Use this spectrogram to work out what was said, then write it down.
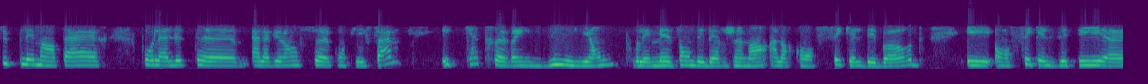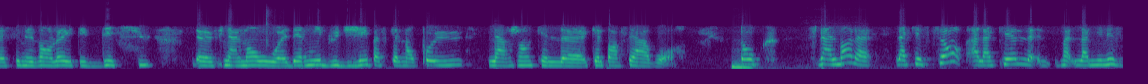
supplémentaires pour la lutte euh, à la violence euh, contre les femmes et 90 millions pour les maisons d'hébergement, alors qu'on sait qu'elles débordent et on sait qu'elles étaient, euh, ces maisons-là étaient déçues finalement au dernier budget parce qu'elles n'ont pas eu l'argent qu'elles qu'elles pensaient avoir. Hmm. Donc, finalement, la, la, question à laquelle la ministre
